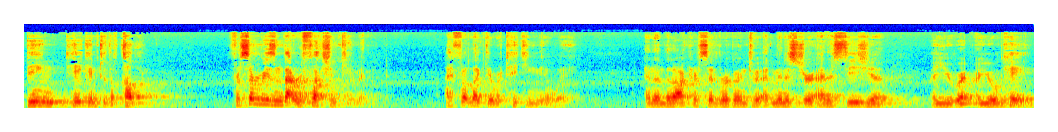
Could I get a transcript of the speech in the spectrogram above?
being taken to the qabr. For some reason, that reflection came in. I felt like they were taking me away. And then the doctor said, We're going to administer anesthesia. Are you, re- are you okay?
